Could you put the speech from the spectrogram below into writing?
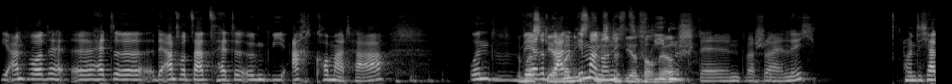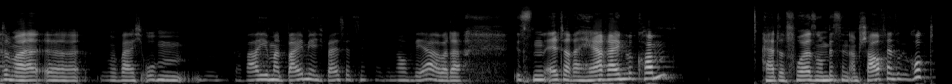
die Antwort äh, hätte, der Antwortsatz hätte irgendwie acht Kommata und wäre dann immer noch nicht haben, ja. zufriedenstellend wahrscheinlich. Und ich hatte mal, äh, war ich oben, da war jemand bei mir, ich weiß jetzt nicht mehr genau wer, aber da ist ein älterer Herr reingekommen. Er hatte vorher so ein bisschen am Schaufenster geguckt.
